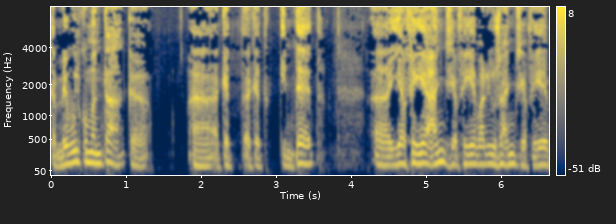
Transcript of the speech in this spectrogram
també vull comentar que eh, aquest, aquest quintet eh, ja feia anys, ja feia diversos anys, ja feia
